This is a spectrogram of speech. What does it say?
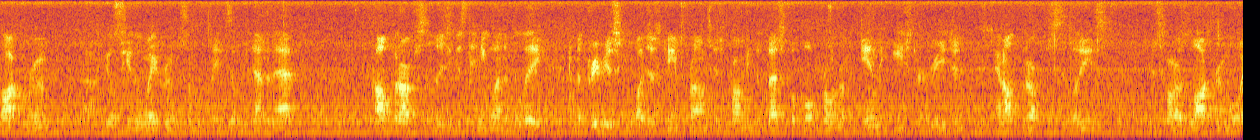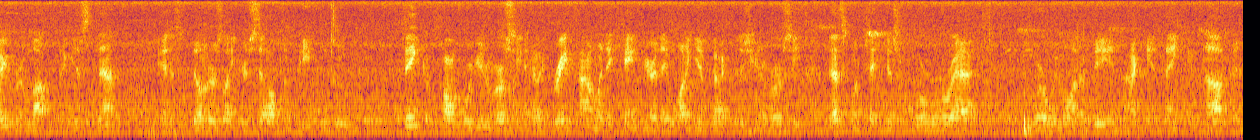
locker room. Uh, you'll see the weight room, some of the things that we've done to that. I'll put our facilities against anyone in the league. And the previous school I just came from is probably the best football program in the eastern region, and I'll put our facilities, as far as locker room and weight room, up against them. And it's donors like yourself and people who think of Concord University and had a great time when they came here and they want to give back to this university, that's going to take us from where we're at to where we want to be. And I can't thank you enough. And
